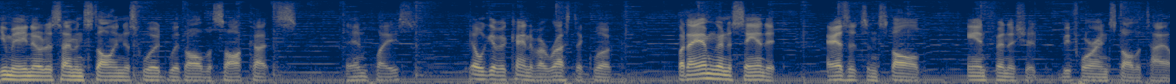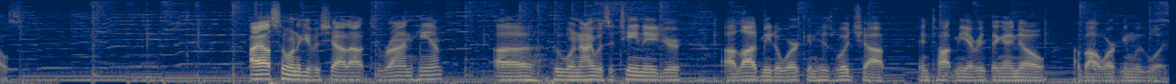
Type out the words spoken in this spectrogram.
You may notice I'm installing this wood with all the saw cuts in place. It will give it kind of a rustic look, but I am going to sand it as it's installed and finish it before I install the tiles. I also want to give a shout out to Ron Hamp uh, who, when I was a teenager, allowed me to work in his wood shop and taught me everything I know about working with wood.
